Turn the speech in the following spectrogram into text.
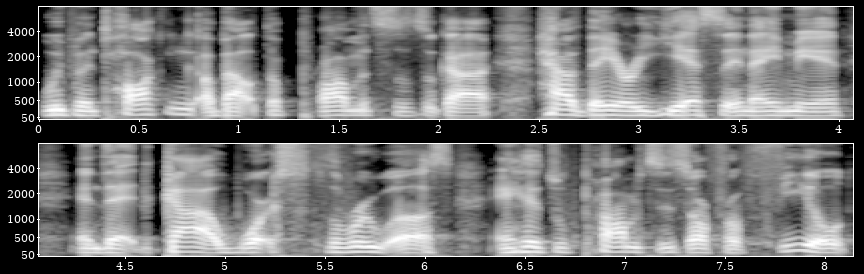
We've been talking about the promises of God, how they are yes and amen, and that God works through us and his promises are fulfilled,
